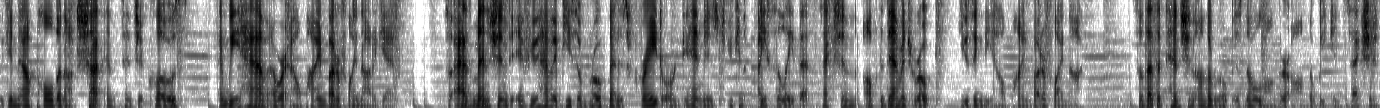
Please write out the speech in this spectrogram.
We can now pull the knot shut and cinch it closed, and we have our alpine butterfly knot again. So as mentioned, if you have a piece of rope that is frayed or damaged, you can isolate that section of the damaged rope using the alpine butterfly knot, so that the tension on the rope is no longer on the weakened section.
